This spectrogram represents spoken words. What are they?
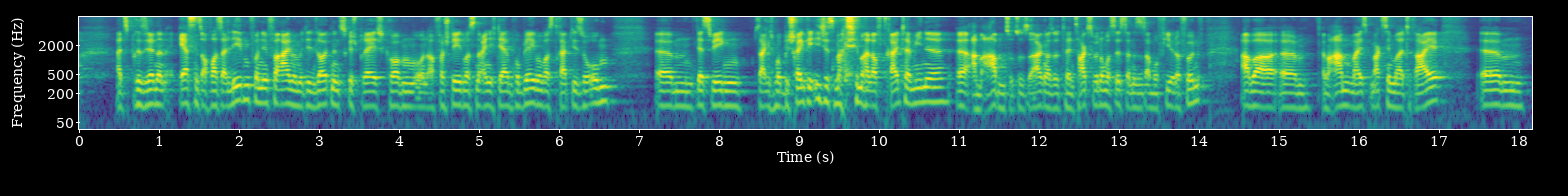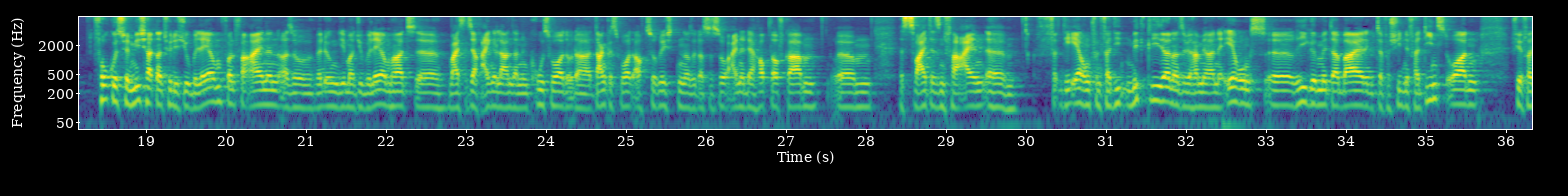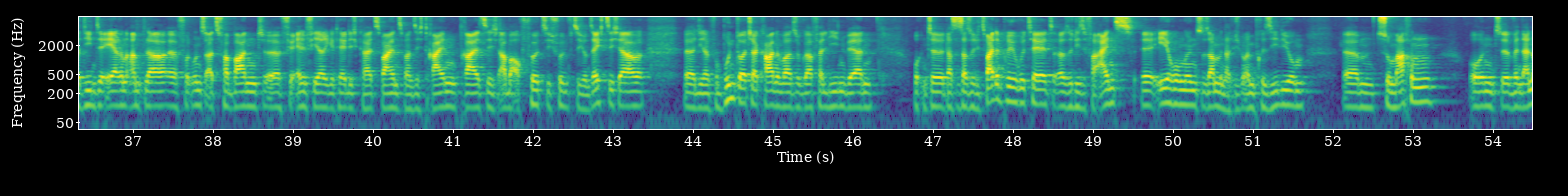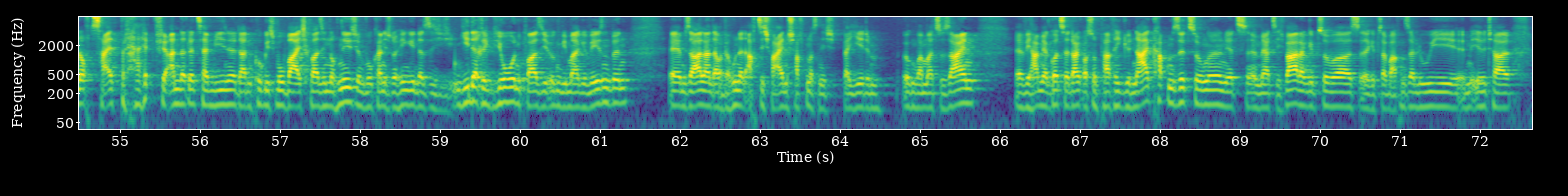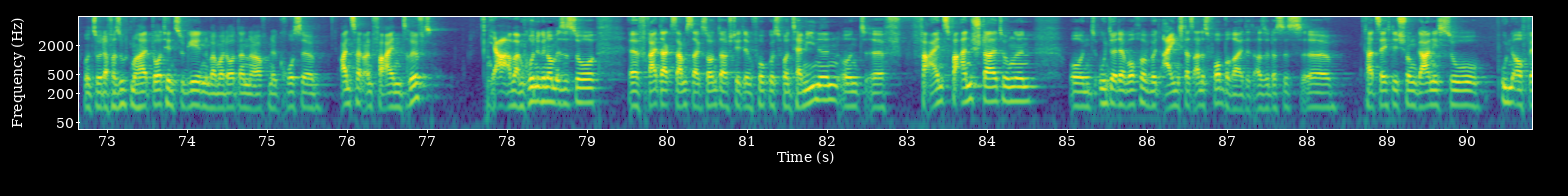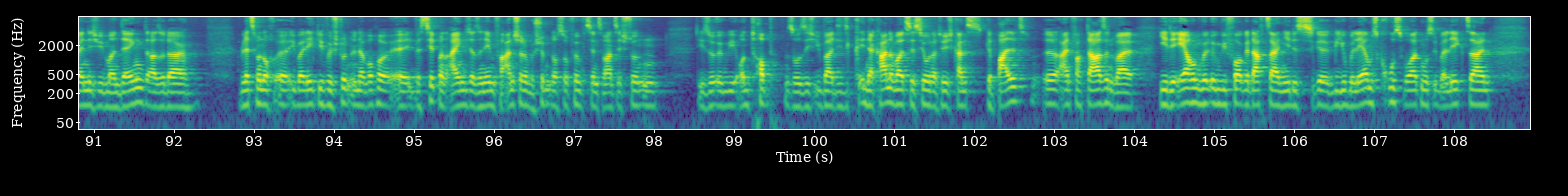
als Präsident dann erstens auch was erleben von dem Verein und mit den Leuten ins Gespräch kommen und auch verstehen, was sind eigentlich deren Probleme, was treibt die so um. Ähm, deswegen, sage ich mal, beschränke ich es maximal auf drei Termine äh, am Abend sozusagen. Also wenn tagsüber noch was ist, dann ist es aber vier oder fünf. Aber ähm, am Abend meist maximal drei. Ähm, Fokus für mich hat natürlich Jubiläum von Vereinen. Also wenn irgendjemand Jubiläum hat, äh, meistens auch eingeladen, dann ein Grußwort oder Dankeswort auch zu richten. Also das ist so eine der Hauptaufgaben. Ähm, das zweite ein Verein, äh, die Ehrung von verdienten Mitgliedern. Also wir haben ja eine Ehrungsriege mit dabei. Da gibt es ja verschiedene Verdienstorden für verdiente Ehrenamtler äh, von uns als Verband, äh, für elfjährige Tätigkeit 22, 33, aber auch 40, 50 und 60 Jahre, äh, die dann vom Bund Deutscher Karneval sogar verliehen werden. Und das ist also die zweite Priorität, also diese Vereinsehrungen zusammen natürlich mit meinem Präsidium ähm, zu machen. Und äh, wenn dann noch Zeit bleibt für andere Termine, dann gucke ich, wo war ich quasi noch nicht und wo kann ich noch hingehen, dass ich in jeder Region quasi irgendwie mal gewesen bin äh, im Saarland. Aber bei 180 Vereinen schafft man es nicht, bei jedem irgendwann mal zu sein. Äh, wir haben ja Gott sei Dank auch so ein paar Regionalkappensitzungen. Jetzt im März ich war, dann gibt es sowas. Äh, gibt es aber auch in Saarlouis, im Iltal und so. Da versucht man halt dorthin zu gehen, weil man dort dann auch eine große Anzahl an Vereinen trifft. Ja, aber im Grunde genommen ist es so, äh, Freitag, Samstag, Sonntag steht im Fokus von Terminen und äh, Vereinsveranstaltungen und unter der Woche wird eigentlich das alles vorbereitet. Also das ist äh, tatsächlich schon gar nicht so unaufwendig, wie man denkt. Also da habe letztes Mal noch äh, überlegt, wie viele Stunden in der Woche äh, investiert man eigentlich. Also neben Veranstaltungen bestimmt noch so 15, 20 Stunden, die so irgendwie on top, so sich über die, in der Karnevalssession natürlich ganz geballt äh, einfach da sind, weil jede Ehrung will irgendwie vorgedacht sein, jedes Jubiläumsgrußwort muss überlegt sein.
